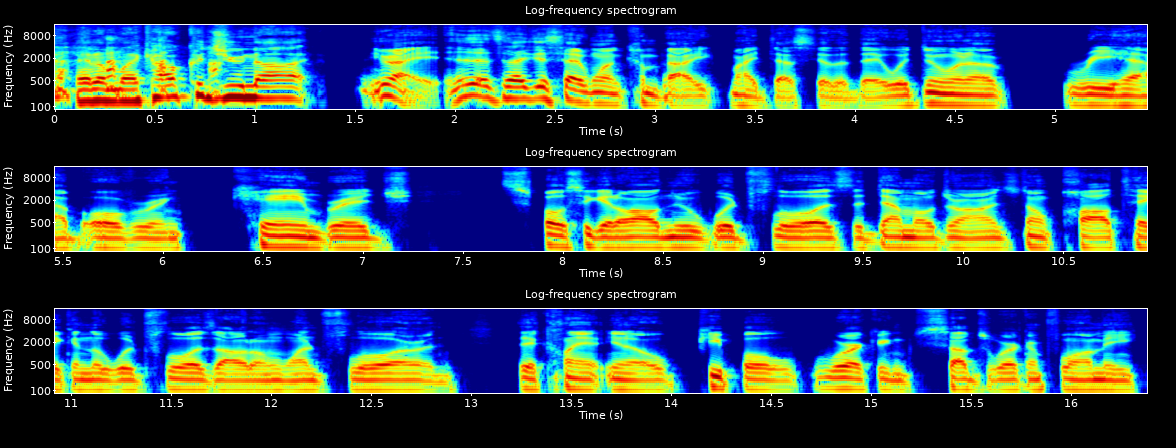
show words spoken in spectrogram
And I'm like, how could you not? Right. I just had one come by my desk the other day. We're doing a rehab over in Cambridge. Supposed to get all new wood floors. The demo drawings don't call taking the wood floors out on one floor, and they're claim, you know, people working subs working for me,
